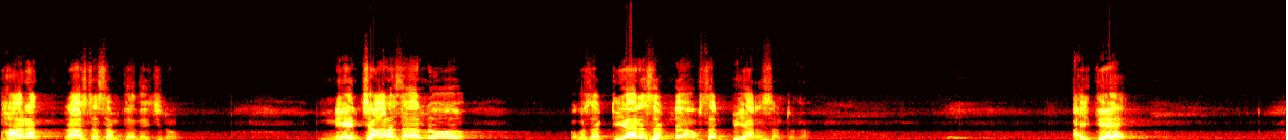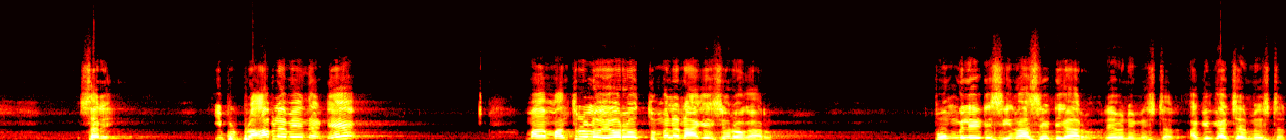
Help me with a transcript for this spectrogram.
భారత్ రాష్ట్ర సమితి అని తెచ్చినావు నేను చాలాసార్లు ఒకసారి టీఆర్ఎస్ అంటున్నా ఒకసారి బీఆర్ఎస్ అంటున్నా. అయితే సరే. ఇప్పుడు ప్రాబ్లం ఏంటంటే మా మంత్రులు ఎవరు తుమ్మల నాగేశ్వరరావు గారు Ponguleti Srinivas Reddy garu revenue minister agriculture minister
